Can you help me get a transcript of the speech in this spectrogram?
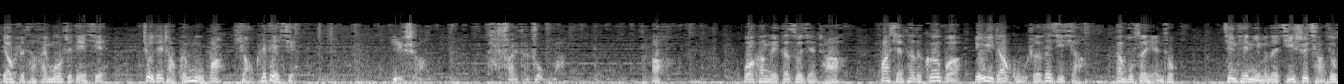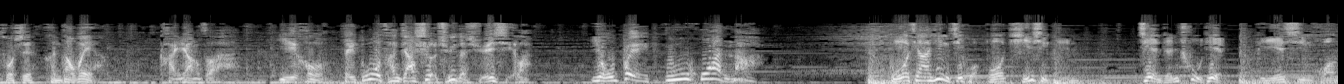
要是他还摸着电线，就得找根木棒挑开电线。医生，他摔得重吗？啊，我刚给他做检查，发现他的胳膊有一点骨折的迹象，但不算严重。今天你们的及时抢救措施很到位啊，看样子。以后得多参加社区的学习了，有备无患呐。国家应急广播提醒您：见人触电别心慌，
